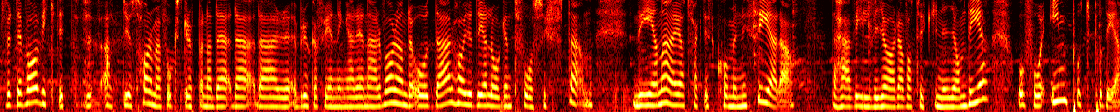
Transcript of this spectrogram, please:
för det var viktigt att just ha de här fokusgrupperna där, där, där brukarföreningar är närvarande och där har ju dialogen två syften. Det ena är att faktiskt kommunicera det här vill vi göra, vad tycker ni om det? Och få input på det.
